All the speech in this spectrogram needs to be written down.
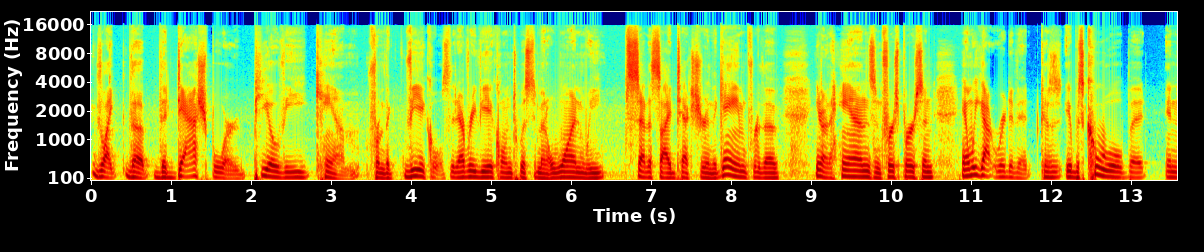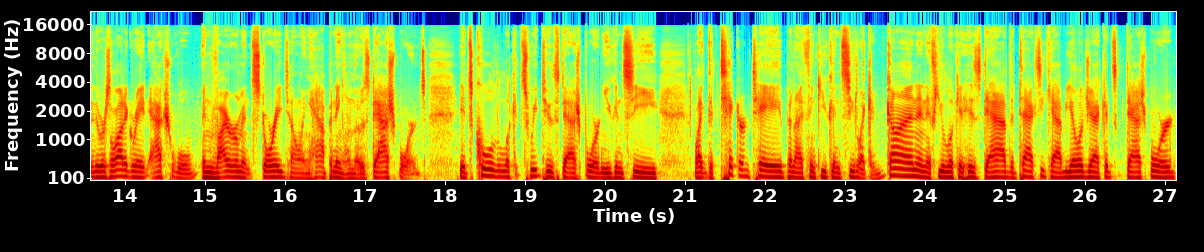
like the the dashboard POV cam from the vehicles that every vehicle in Twisted Metal one we set aside texture in the game for the you know the hands and first person. And we got rid of it because it was cool but and there was a lot of great actual environment storytelling happening on those dashboards. It's cool to look at Sweet Tooth's dashboard and you can see like the ticker tape, and I think you can see like a gun. And if you look at his dad, the taxi cab Yellow Jacket's dashboard,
